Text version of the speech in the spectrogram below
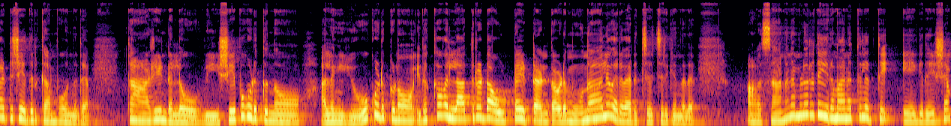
കട്ട് ചെയ്തെടുക്കാൻ പോകുന്നത്. താഴെയുണ്ടല്ലോ വി ഷേപ്പ് കൊടുക്കുന്നോ അല്ലെങ്കിൽ യു കൊടുക്കണോ ഇതൊക്കെ വല്ലാത്തൊരു ഡൗട്ടായിട്ടാണ് കേട്ടോ അവിടെ മൂന്നാൽ വരെ വരച്ച് വെച്ചിരിക്കുന്നത്. അവസാനം നമ്മളൊരു തീരുമാനത്തിലെത്തി. ഏകദേശം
